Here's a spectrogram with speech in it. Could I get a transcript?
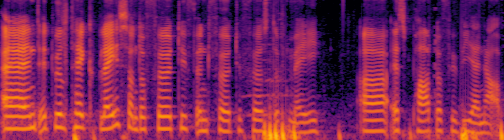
And it will take place on the 30th and 31st of May uh, as part of the Vienna Up.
